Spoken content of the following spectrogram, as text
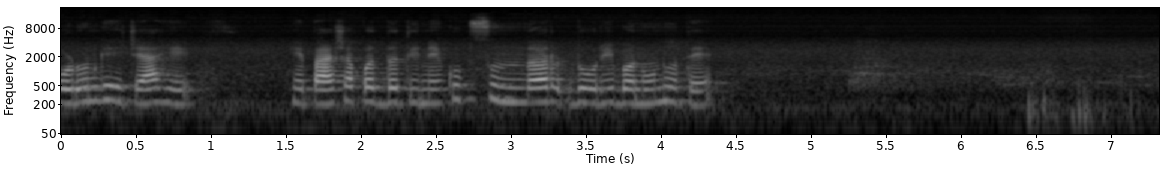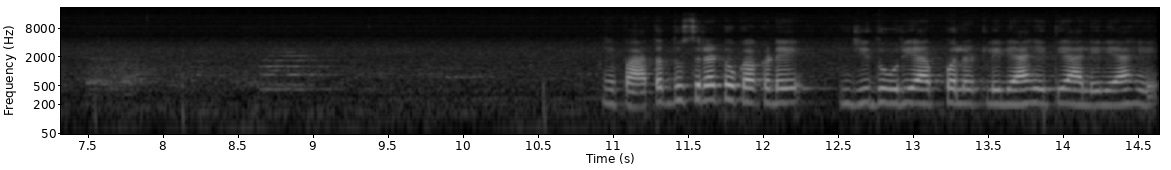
ओढून घ्यायची आहे. हे पा अशा पद्धतीने खूप सुंदर दोरी बनवून होते. हे पहा आता दुसऱ्या टोकाकडे जी दोरी पलटलेली आहे ती आलेली आहे.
